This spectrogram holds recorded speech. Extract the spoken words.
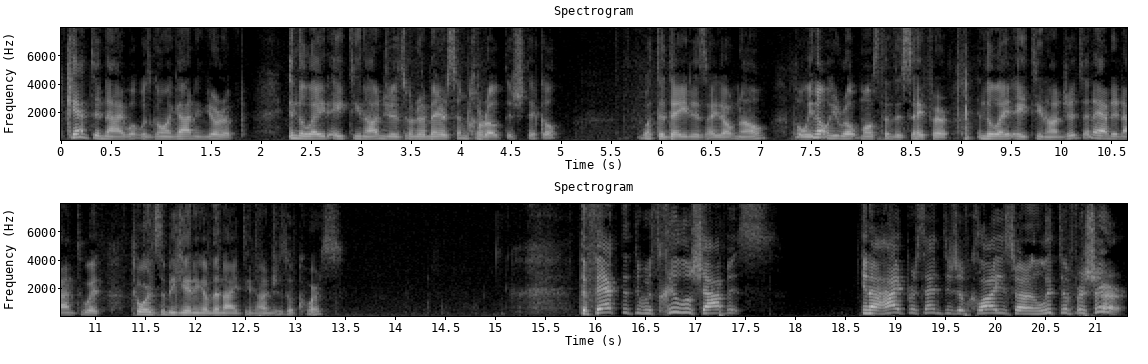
You can't deny what was going on in Europe in the late 1800s when Meir Simcha wrote the shtickle. What the date is, I don't know. But we know he wrote most of the Sefer in the late 1800s and added on to it towards the beginning of the 1900s, of course. The fact that there was Chilul Shabbos in a high percentage of Klal Yisrael and Lita for sure,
